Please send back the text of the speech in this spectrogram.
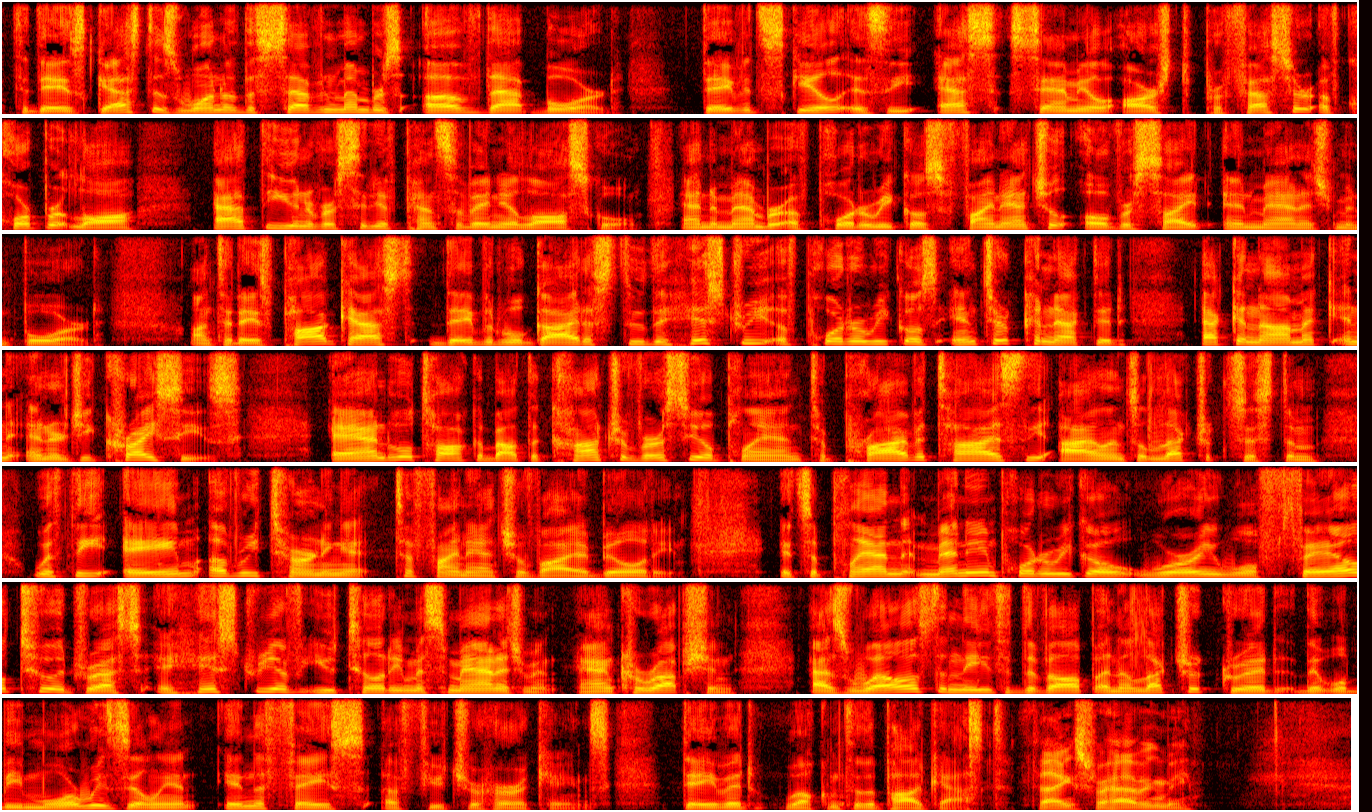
Today's guest is one of the seven members of that board. David Skeel is the S. Samuel Arsht Professor of Corporate Law at the University of Pennsylvania Law School and a member of Puerto Rico's Financial Oversight and Management Board. On today's podcast, David will guide us through the history of Puerto Rico's interconnected economic and energy crises and we'll talk about the controversial plan to privatize the island's electric system with the aim of returning it to financial viability. It's a plan that many in Puerto Rico worry will fail to address a history of utility mismanagement and corruption, as well as the need to develop an electric grid that will be more resilient in the face of future hurricanes. David, welcome to the podcast. Thanks for having me.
